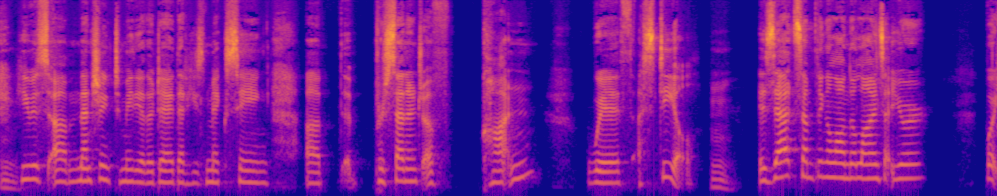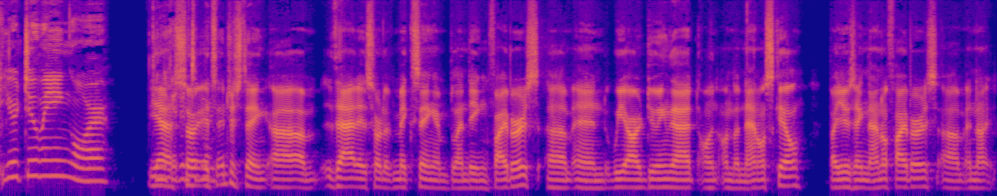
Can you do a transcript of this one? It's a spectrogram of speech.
Mm. He was um, mentioning to me the other day that he's mixing a percentage of cotton with a steel. Mm. Is that something along the lines that you're what you're doing, or yeah, so it's interesting. Um, that is sort of mixing and blending fibers, um, and we are doing that on, on the nanoscale by using nanofibers um, and not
